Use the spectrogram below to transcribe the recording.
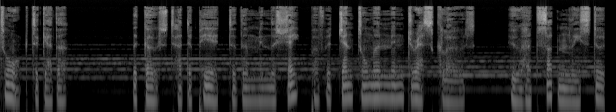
talk together. The ghost had appeared to them in the shape of a gentleman in dress clothes who had suddenly stood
